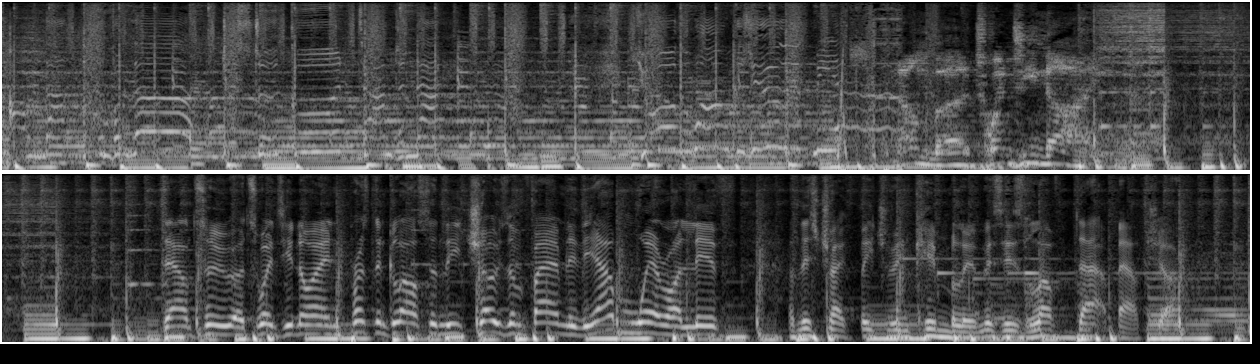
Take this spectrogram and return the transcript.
Number 29. Down to uh, 29, Preston Glass and the Chosen Family, the album Where I Live, and this track featuring Kimberly. And this is Love That About You.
